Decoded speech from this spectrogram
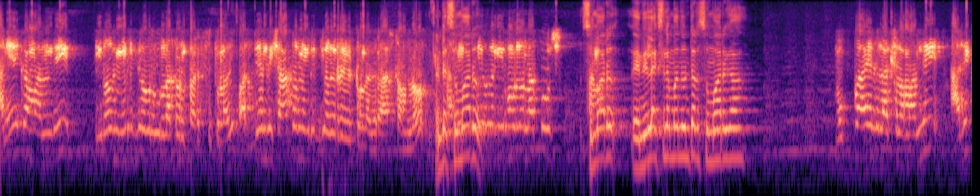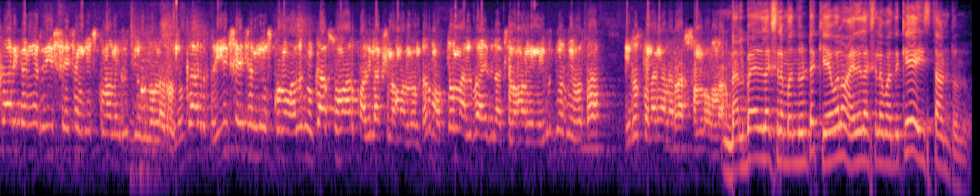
అనేక మంది ఈ రోజు నిరుద్యోగులు ఉన్నటువంటి పరిస్థితి ఉన్నది. పద్దెనిమిది శాతం నిరుద్యోగ రేటు ఉన్నది రాష్ట్రంలో. అంటే సుమారు- నిర్మూలనకు సుమారు ఎన్ని లక్షల మంది ఉంటారు సుమారుగా? ముప్పై ఐదు లక్షల మంది అధికారికంగా రిజిస్ట్రేషన్ చేసుకున్న నిరుద్యోగులు ఉన్నారు. ఇంకా రిజిస్ట్రేషన్ చేసుకున్న వాళ్ళు ఇంకా సుమారు పది లక్షల మంది ఉంటారు. మొత్తం నలభై ఐదు లక్షల మంది నిరుద్యోగ యువత ఈరోజు తెలంగాణ రాష్ట్రంలో ఉన్నారు. నలభై ఐదు లక్షల మంది ఉంటే కేవలం ఐదు లక్షల మందికే ఇస్తా అంటున్నారు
